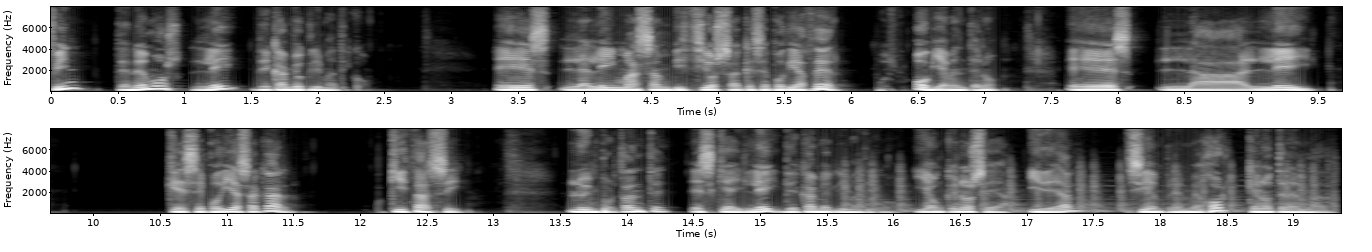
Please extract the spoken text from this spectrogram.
fin tenemos ley de cambio climático. ¿Es la ley más ambiciosa que se podía hacer? Pues obviamente no. ¿Es la ley que se podía sacar? Quizás sí. Lo importante es que hay ley de cambio climático y aunque no sea ideal, siempre es mejor que no tener nada.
